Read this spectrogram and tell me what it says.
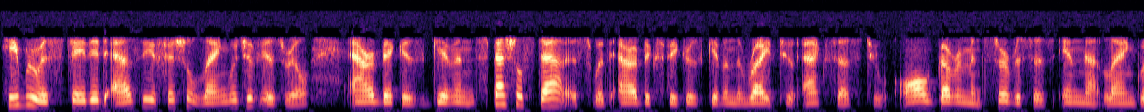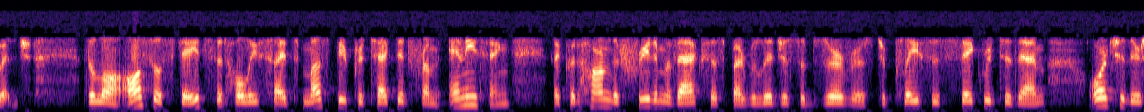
Hebrew is stated as the official language of Israel. Arabic is given special status, with Arabic speakers given the right to access to all government services in that language. The law also states that holy sites must be protected from anything that could harm the freedom of access by religious observers to places sacred to them or to their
